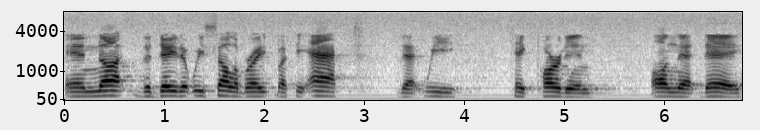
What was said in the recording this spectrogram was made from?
and not the day that we celebrate, but the act that we take part in on that day.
